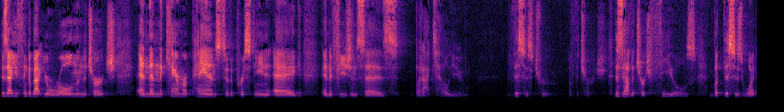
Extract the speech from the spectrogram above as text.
This is how you think about your role in the church. And then the camera pans to the pristine egg, and Ephesians says, But I tell you, this is true of the church. This is how the church feels, but this is what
